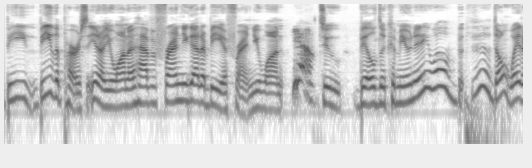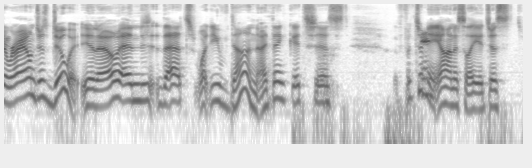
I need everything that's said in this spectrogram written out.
be be the person. You know you want to have a friend you got to be a friend. You want Yeah. to build a community? Well b- don't wait around just do it you know? And that's what you've done. I think it's just but to me honestly it just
